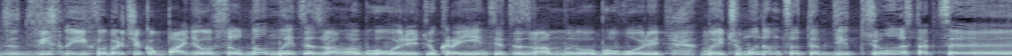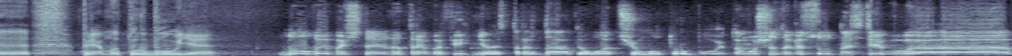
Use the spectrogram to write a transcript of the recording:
звісно, їх виборча кампанія, але все одно ми це з вами обговорюють, українці це з вами обговорюють. Ми чому нам це тоді, чому нас так це прямо турбує? Ну, вибачте, не треба фігньою страждати. От чому турбує. Тому що за відсутності в е,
